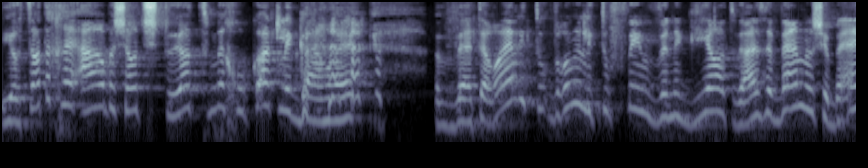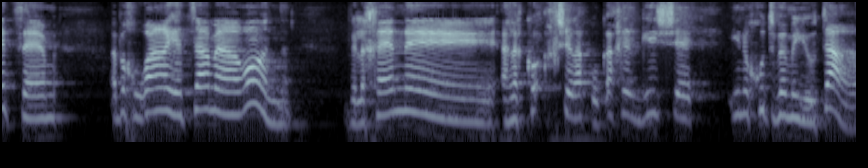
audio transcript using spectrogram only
יוצאות אחרי ארבע שעות שטויות מחוקות לגמרי, ואתה רואה, ורואים ליטופים ונגיעות, ואז הבנו שבעצם הבחורה יצאה מהארון, ולכן אה, הלקוח שלה כל כך הרגיש אי נוחות ומיותר.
